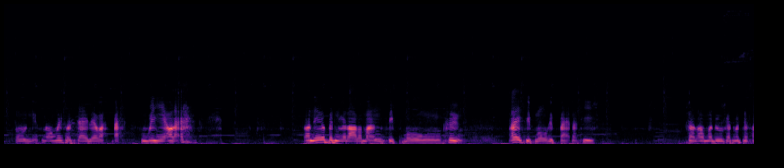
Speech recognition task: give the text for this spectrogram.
เงี้ยวเออเงี้ยน้องไม่สนใจเลยว่ะไปกูไม่เงี้ยวแล้วตอนนี้ก็เป็นเวลาประมาณสิบโมงครึ่งไอ้สิบโมงสิบแปดนาทีแต่เรามาดูกันว่าจะส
